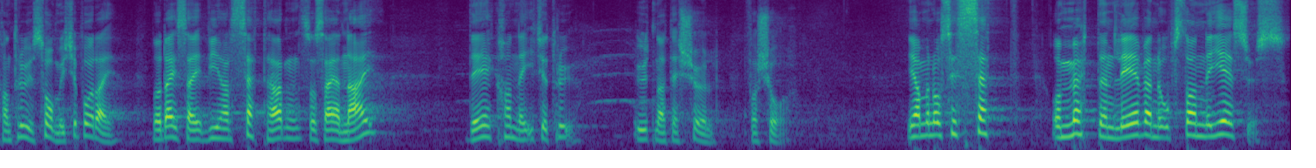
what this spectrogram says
kan tro så mye på dem. Når de sier 'Vi har sett Herren', så sier han nei. Det kan jeg ikke tro uten at jeg sjøl får se. Ja, men også sett og møtt den levende, oppstandende Jesus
